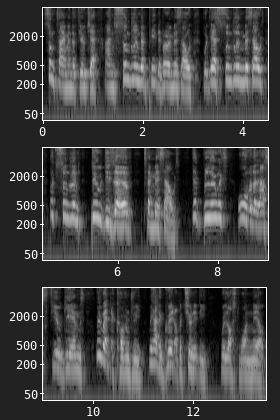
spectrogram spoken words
sometime in the future and Sunderland and Peterborough miss out. But yes, Sunderland miss out, but Sunderland do deserve to miss out. They blew it over the last few games. We went to Coventry. We had a great opportunity. We lost 1-0.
